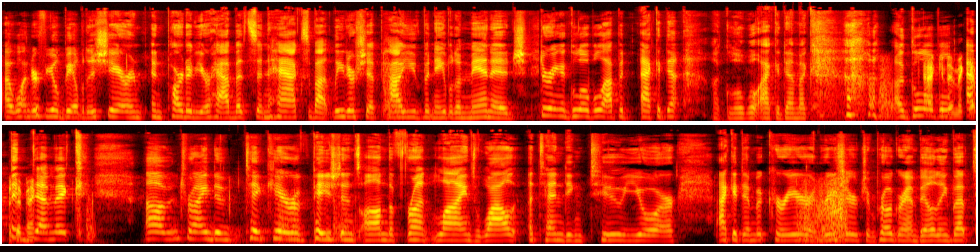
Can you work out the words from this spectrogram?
I, wonder if you'll be able to share in, in, part of your habits and hacks about leadership how you've been able to manage during a global ap- academic, a global academic, a global academic epidemic. epidemic um, trying to take care of patients on the front lines while attending to your academic career and research and program building. But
